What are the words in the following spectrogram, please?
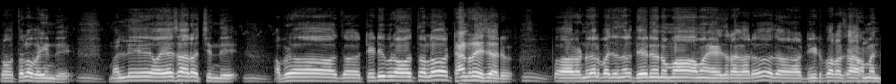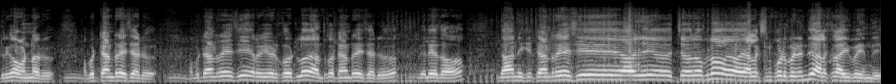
ప్రభుత్వంలో పోయింది. మళ్ళీ వైఎస్ఆర్ వచ్చింది. అప్పుడు టీడీపీ ప్రభుత్వంలో టెండర్ వేశారు. రెండు వేల పద్దెనిమిదిలో దేవినేని ఉమా మహేంద్ర గారు నీటిపారుదల శాఖ మంత్రిగా ఉన్నారు. అప్పుడు టెండర్ వేశారు. అప్పుడు టెండర్ వేసి ఇరవై ఏడు కోట్లు అందుకో టెండర్ వేశారు. తెలియదు దానికి టెండర్ వేసి అది వచ్చే లోపల ఎలక్షన్ కూడా పడింది ఎలక్షన్ అయిపోయింది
